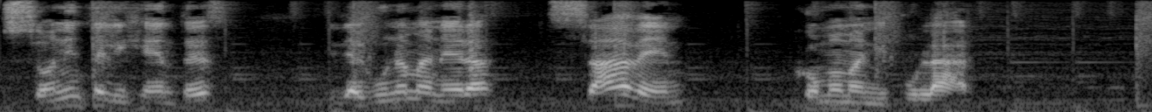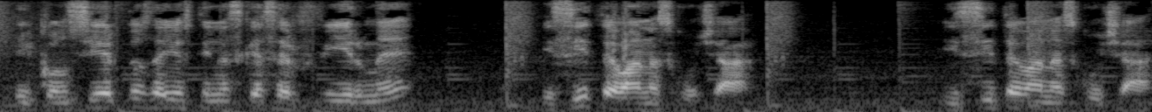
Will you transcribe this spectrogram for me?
Son inteligentes y de alguna manera saben cómo manipular. Y con ciertos de ellos tienes que ser firme y sí te van a escuchar. Y sí te van a escuchar.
